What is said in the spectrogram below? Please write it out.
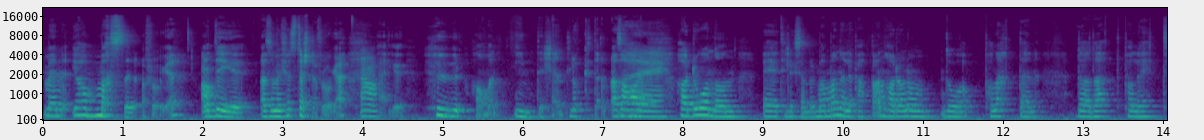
men jag har massor av frågor. Ja. Och det är ju, alltså min största fråga Ja. är ju hur har man inte känt lukten? Alltså har, har då någon, eh, till exempel mamman eller pappan, har då någon då på natten dödat Paulette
